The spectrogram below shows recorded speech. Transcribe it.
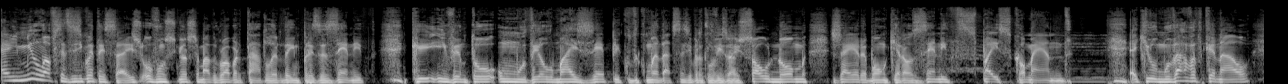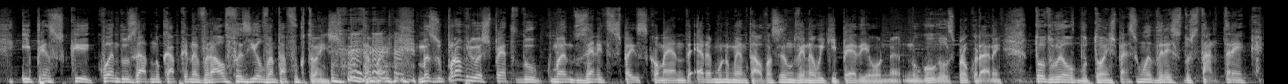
Em 1956, houve um senhor chamado Robert Adler, da empresa Zenith, que inventou um modelo mais épico de comando à distância para televisões. Só o nome já era bom, que era o Zenith Space Command. Aquilo mudava de canal e penso que, quando usado no Cabo Canaveral, fazia levantar foguetões também. Mas o próprio aspecto do comando Zenith Space Command era monumental. Vocês vão ver na Wikipédia ou na- no Google, se procurarem. Todo ele botões, parece um adereço do Star Trek.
